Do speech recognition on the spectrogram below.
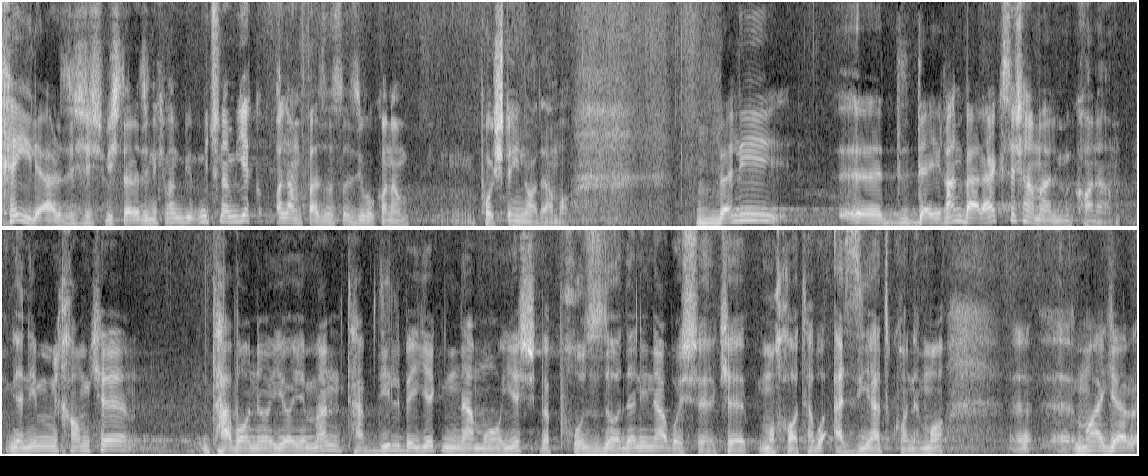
خیلی ارزشش بیشتر از اینه که من می‌تونم یک عالم فضا سازی بکنم پشت این آدما. ولی دقیقا برعکسش عمل می‌کنم. یعنی می‌خوام که توانایی من تبدیل به یک نمایش و پوز دادنی نباشه که مخاطب رو اذیت کنه. ما ما اگر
